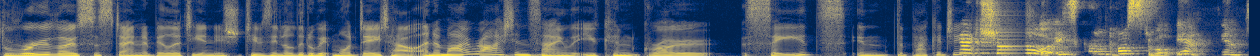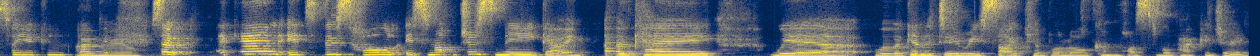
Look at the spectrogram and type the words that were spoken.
through those sustainability initiatives in a little bit more detail? And am I right in saying that you can grow seeds in the packaging? Yeah, sure. It's compostable. Yeah, yeah. So you can go. So again, it's this whole. It's not just me going. Okay, we're we're going to do recyclable or compostable packaging.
